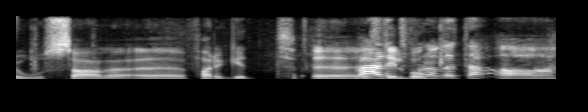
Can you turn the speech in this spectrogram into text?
rosafarget uh, Hva er dette for noe? Dette er A8?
